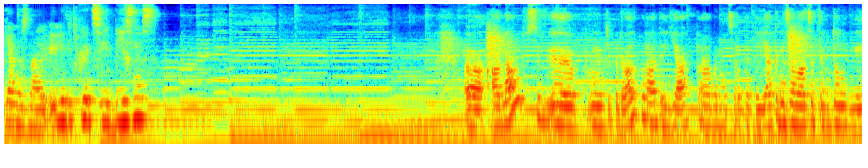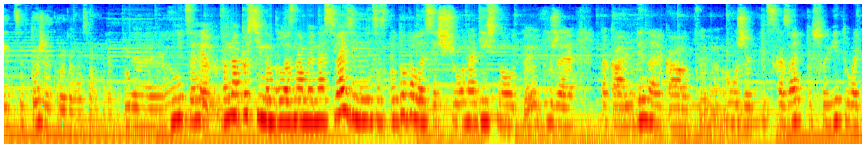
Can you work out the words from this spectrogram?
я не знаю, ілі відкрити свій бізнес. А нам е, ну, типу, давали поради, як правильно це робити, як не залазити в долги. Це теж круто насамперед. Е, Мені це вона постійно була з нами на зв'язі. Мені це сподобалося, що вона дійсно е, дуже така людина, яка от е, може підсказати, посовітувати.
